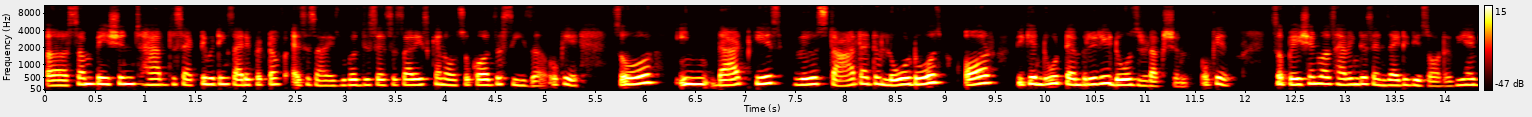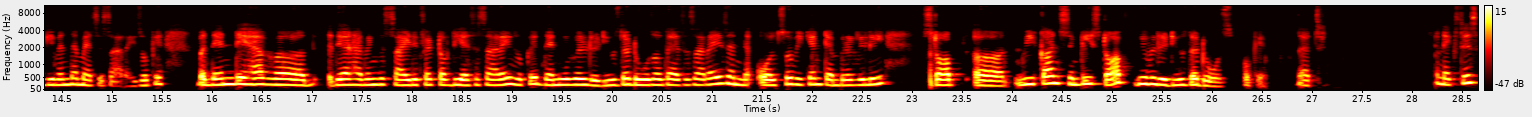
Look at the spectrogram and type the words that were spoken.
uh, some patients have this activating side effect of ssris because this ssris can also cause a seizure okay? So in that case we'll start at a low dose or we can do temporary dose reduction okay so patient was having this anxiety disorder we have given them ssris okay but then they have uh, they are having the side effect of the ssris okay then we will reduce the dose of the ssris and also we can temporarily stop uh, we can't simply stop we will reduce the dose okay that's it Next is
